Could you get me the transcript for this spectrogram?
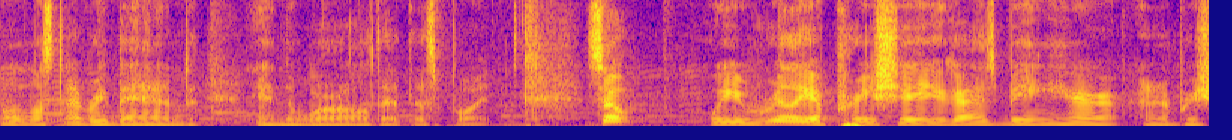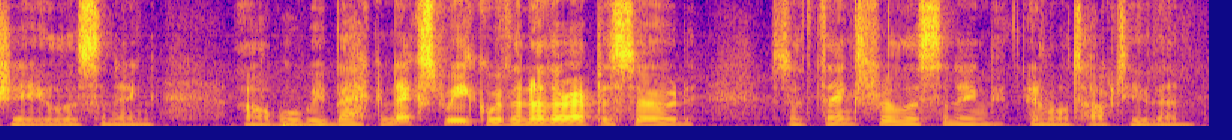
almost every band in the world at this point. So we really appreciate you guys being here and appreciate you listening. Uh, we'll be back next week with another episode. So thanks for listening, and we'll talk to you then.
